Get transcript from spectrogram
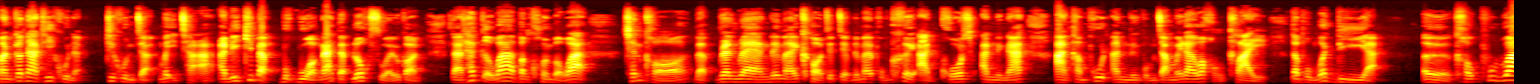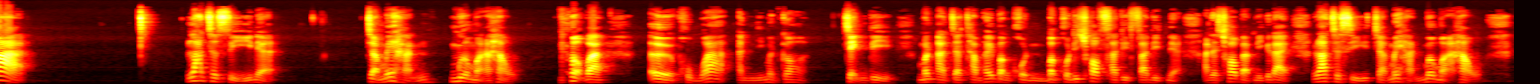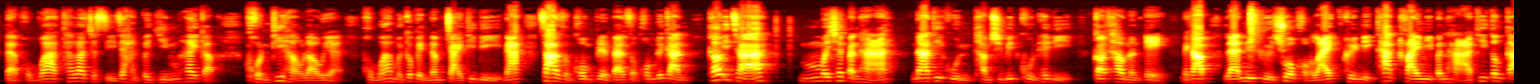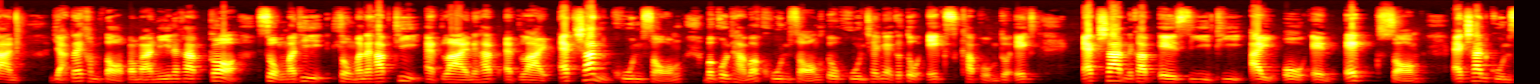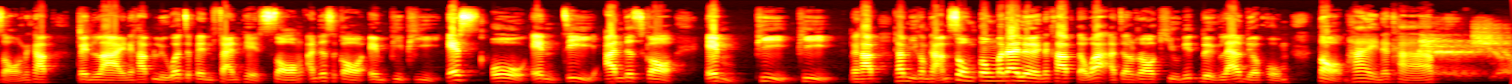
มันก็หน้าที่คุณอะที่คุณจะไม่อิจฉา อันนี้คิดแบบบวกๆนะแบบโลกสวยไว้ก่อน แต่ถ้าเกิดว่าบางคนบอกว่า ฉันขอแบบแรงๆได้ไหมขอเจ็บๆได้ไหมผมก็เคยอ่านโค้ชอันหนึ่งนะ อ่านคำพูดอันหนึ่งผมจำไม่ได้ว่าของใคร แต่ผมว่าดีอะเออเขาพูดว่า ราชสีเนี่ย จะไม่หันเมื่อหมาเห่าบอกว่า เออ ผมว่าอันนี้มันก็ เจ๋งดี มันอาจจะทำให้บางคนบางคนที่ชอบซาดิสซาดิสเนี่ยอาจจะชอบแบบนี้ก็ได้ ราชสีจะไม่หันเมื่อหมาเห่า แต่ผมว่าถ้าราชสีจะหันไปยิ้มให้กับคนที่เห่าเราเนี่ย ผมว่ามันก็เป็นน้ำใจที่ดีนะ สร้างสังคมเปลี่ยนแปลงสังคมด้วยกัน เขาอิจฉาไม่ใช่ปัญหาหน้าที่คุณทำชีวิตคุณให้ดี ก็เท่านั้นเองนะครับ และนี่คือช่วงของไลฟ์คลินิก ถ้าใครมีปัญหาที่ต้องการ อยากได้คำตอบประมาณนี้นะครับ ก็ส่งมาที่ส่งมานะครับที่แอดไลน์นะครับแอดไลน์แอคชั่นคูณ 2 บางคนถามว่าคูณ 2 ตัวคูณใช้ไงก็ตัว x ครับผมตัว x action นะครับ a c t i o n x 2 action คูณ 2 นะครับเป็นไลน์นะครับ หรือว่าจะเป็นแฟนเพจ2 underscore mpp s o n g underscore mpp นะครับ ถ้ามีคำถามส่งตรงมาได้เลยนะครับ แต่ว่าอาจจะรอคิวนิดหนึ่งแล้วเดี๋ยวผมตอบให้นะครับ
